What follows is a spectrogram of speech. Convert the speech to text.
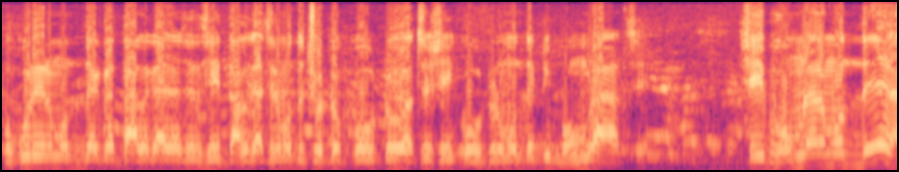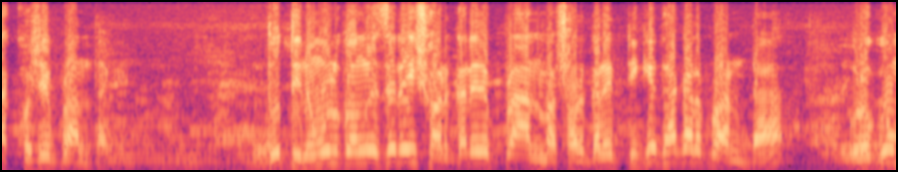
পুকুরের মধ্যে একটা তাল গাছ আছে, সেই তাল গাছের মধ্যে ছোট কৌটো আছে, সেই কৌটোর মধ্যে একটি ভোমরা আছে। সেই ভোমরার মধ্যে রাক্ষসের প্রাণ থাকে। তো তৃণমূল কংগ্রেসের এই সরকারের প্রাণ বা সরকারের টিকে থাকার প্রাণটা ওরকম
